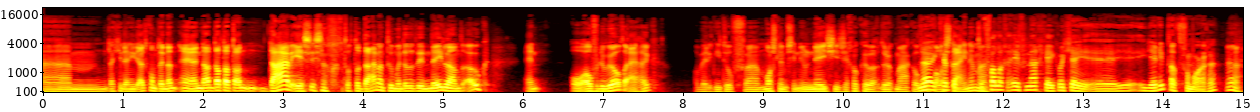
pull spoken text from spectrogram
Um, dat je daar niet uitkomt. En, dat, en dat, dat dat dan daar is, is nog tot daar aan toe. Maar dat het in Nederland ook. En all over de wereld eigenlijk. Al weet ik niet of uh, moslims in Indonesië zich ook heel erg druk maken over de Palestijnen. Ik heb maar... toevallig even nagekeken, want jij, uh, jij riep dat vanmorgen. Ja.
